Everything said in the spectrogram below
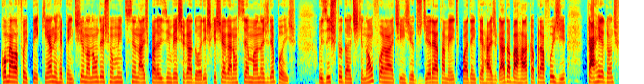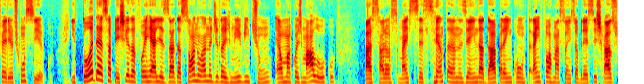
Como ela foi pequena e repentina, não deixou muitos sinais para os investigadores que chegaram semanas depois. Os estudantes que não foram atingidos diretamente podem ter rasgado a barraca para fugir, carregando os feridos consigo. E toda essa pesquisa foi realizada só no ano de 2021. É uma coisa maluco. Passaram-se mais de 60 anos e ainda dá para encontrar informações sobre esses casos,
